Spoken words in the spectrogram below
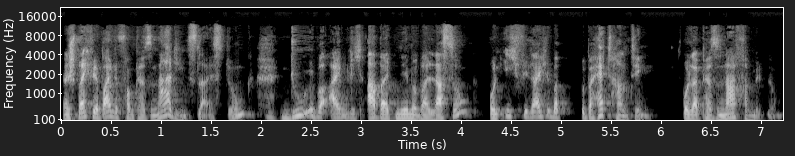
dann sprechen wir beide von Personaldienstleistung, du über eigentlich Arbeitnehmerüberlassung und ich vielleicht über, über Headhunting oder Personalvermittlung.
